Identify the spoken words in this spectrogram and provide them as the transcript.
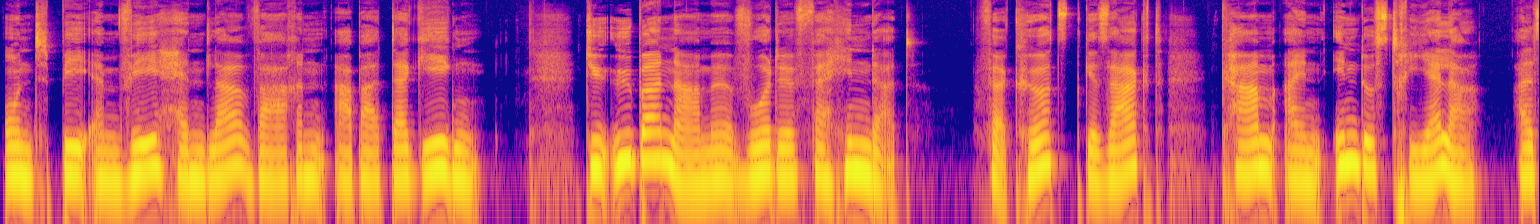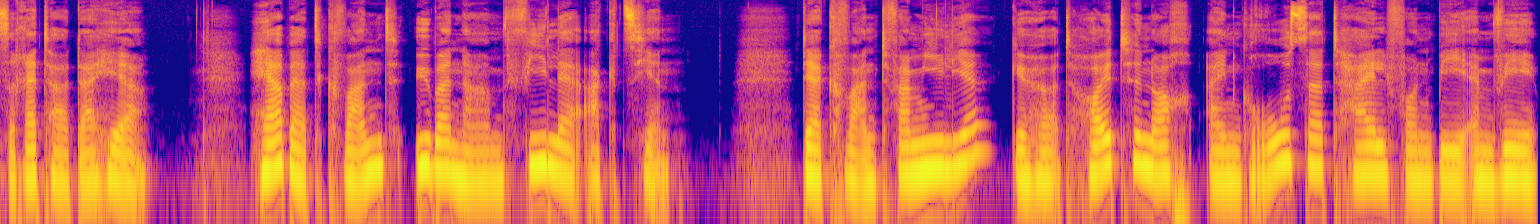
und BMW-Händler waren aber dagegen. Die Übernahme wurde verhindert. Verkürzt gesagt, kam ein Industrieller als Retter daher. Herbert Quandt übernahm viele Aktien. Der Quandt-Familie gehört heute noch ein großer Teil von BMW,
